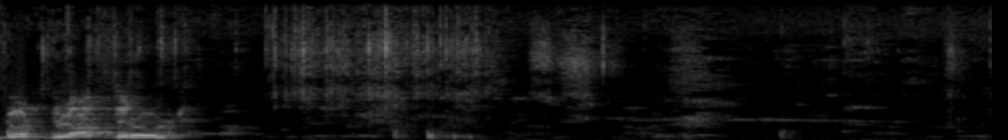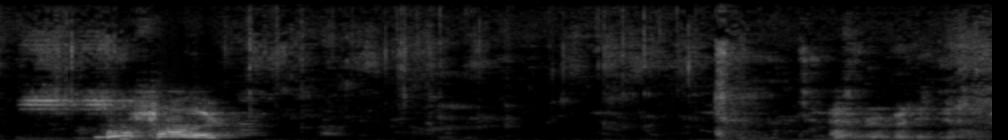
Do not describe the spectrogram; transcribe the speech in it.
Don't block the road. Move forward. Everybody just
